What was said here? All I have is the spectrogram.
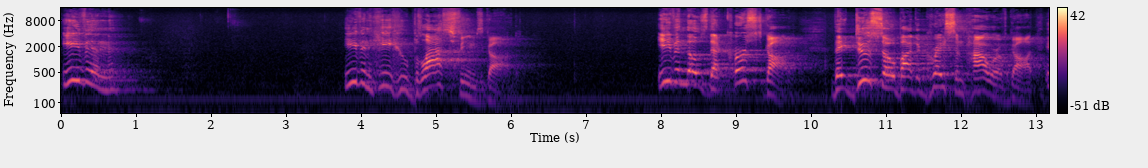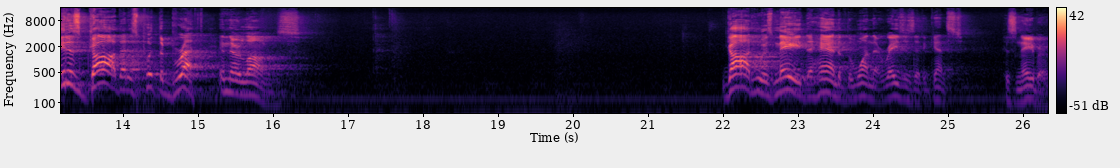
even, even he who blasphemes God, even those that curse God, they do so by the grace and power of God. It is God that has put the breath in their lungs. God, who has made the hand of the one that raises it against his neighbor.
